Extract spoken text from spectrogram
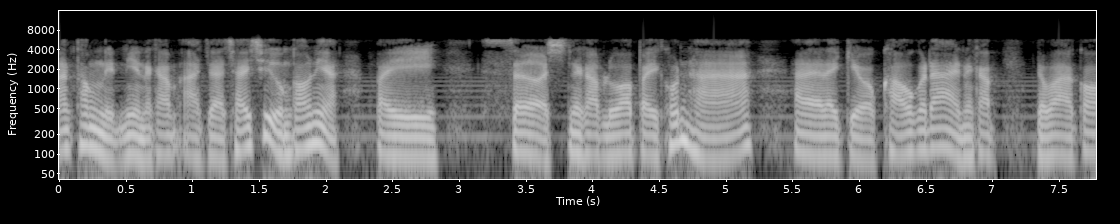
นักท่องเน็ตเนี่ยนะครับอาจจะใช้ชื่อของเขาเนี่ยไปเซิร์ชนะครับหรือว่าไปค้นหาอะไรๆเกี่ยวกับเขาก็ได้นะครับ แต่ว่าก็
